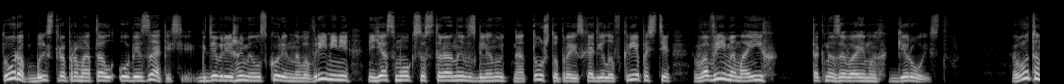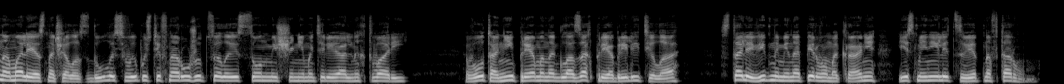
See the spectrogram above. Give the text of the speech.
Тора быстро промотал обе записи, где в режиме ускоренного времени я смог со стороны взглянуть на то, что происходило в крепости во время моих так называемых геройств. Вот аномалия сначала сдулась, выпустив наружу целое сонмище нематериальных тварей. Вот они прямо на глазах приобрели тела, стали видными на первом экране и сменили цвет на втором.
